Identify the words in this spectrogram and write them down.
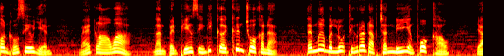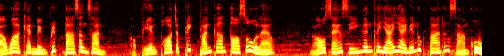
ต้นของเซียวเหยียน แม้กล่าวว่านั่นเป็นเพียงสิ่งที่เกิดขึ้นชั่วขณะ แต่เมื่อบรรลุถึงระดับชั้นนี้อย่างพวกเขา อย่าว่าแค่หนึ่งพริบตาสั้นๆ ก็เพียงพอจะพลิกผลันการต่อสู้แล้ว เงาแสงสีเงินขยายใหญ่ในลูกตาทั้งสามคู่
